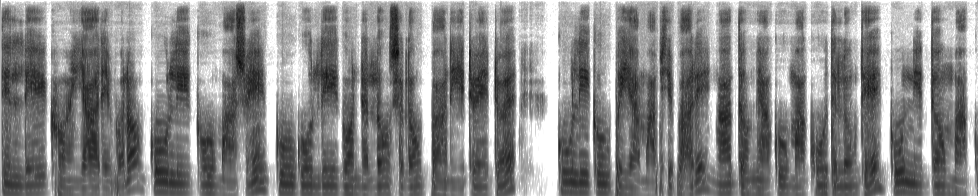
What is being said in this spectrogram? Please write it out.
တစ်လေးခွန်ရတယ်ပေါ့နော်9လေး9မှာဆိုရင်9 9လေးခွန်နှလုံးစလုံးပါနေတဲ့အတွက်9လေး9ပေးရမှာဖြစ်ပါတယ်9 3ည9မှာ9တစ်လုံးတဲ့9နှစ်3မှာ9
